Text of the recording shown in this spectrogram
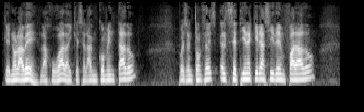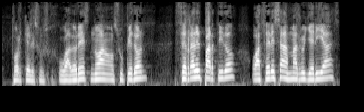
que no la ve la jugada y que se la han comentado, pues entonces él se tiene que ir así de enfadado porque sus jugadores no supieron cerrar el partido o hacer esas marrullerías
